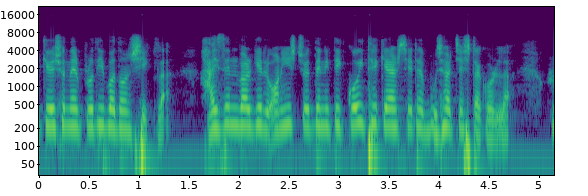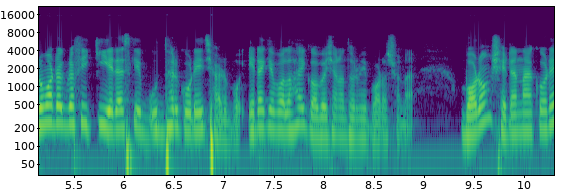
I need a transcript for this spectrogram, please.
ইকুয়েশনের প্রতিপাদন শিখলা, হাইজেনবার্গের অনিশ্চয়তা নীতি কই থেকে আসছে এটা বোঝার চেষ্টা করলা ক্রোমাটোগ্রাফি কি, এটা আজকে উদ্ধার করেই ছাড়বো, এটাকে বলা হয় গবেষণাধর্মী পড়াশোনা। বরং সেটা না করে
